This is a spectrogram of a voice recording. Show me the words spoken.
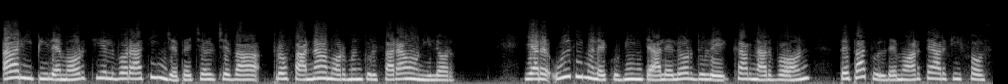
Aripile morții îl vor atinge pe cel ce va profana mormântul faraonilor, iar ultimele cuvinte ale lordului Carnarvon pe patul de moarte ar fi fost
